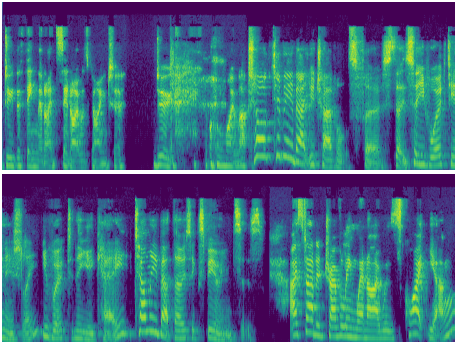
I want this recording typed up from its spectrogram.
do the thing that I'd said I was going to do all my life. Talk to me about your travels first. So you've worked in Italy, you've worked in the UK. Tell me about those experiences. I started traveling when I was quite young,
